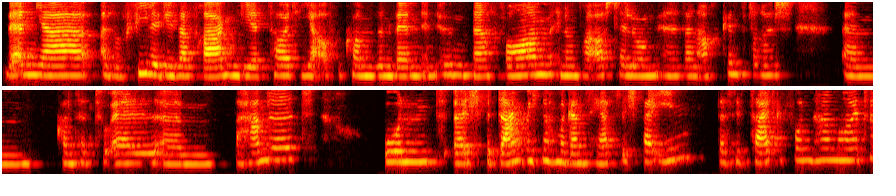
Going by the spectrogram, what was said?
werden ja, also viele dieser Fragen, die jetzt heute hier aufgekommen sind, werden in irgendeiner Form in unserer Ausstellung äh, dann auch künstlerisch, ähm, konzeptuell ähm, behandelt. Und äh, ich bedanke mich nochmal ganz herzlich bei Ihnen, dass Sie Zeit gefunden haben heute.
